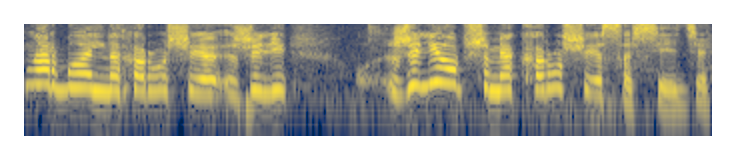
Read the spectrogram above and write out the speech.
Нормально, хорошие жили. Жили, в общем, как хорошие соседи.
